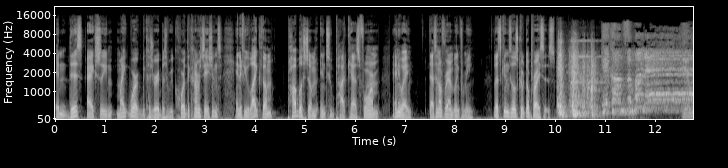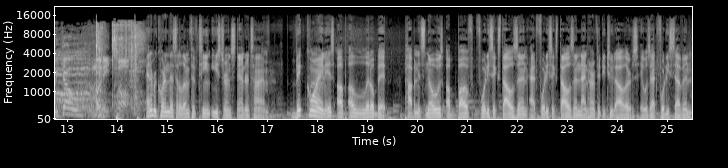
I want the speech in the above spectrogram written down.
and this actually might work because you're able to record the conversations, and if you like them, publish them into podcast form. Anyway, that's enough rambling for me. Let's get into those crypto prices. Here we go. Money talk. And I'm recording this at 11:15 Eastern Standard Time. Bitcoin is up a little bit, popping its nose above 46,000 at $46,952. It was at 47.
